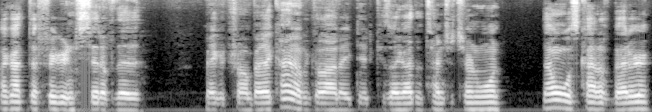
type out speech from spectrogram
I got the figure instead of the Megatron, but I kind of glad I did because I got the Time to Turn one. That one was kind of better,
